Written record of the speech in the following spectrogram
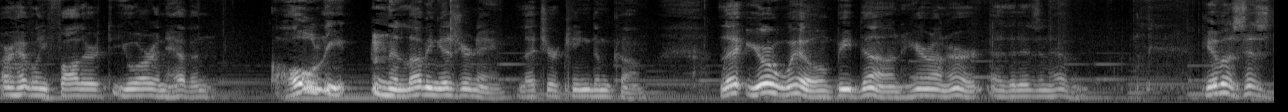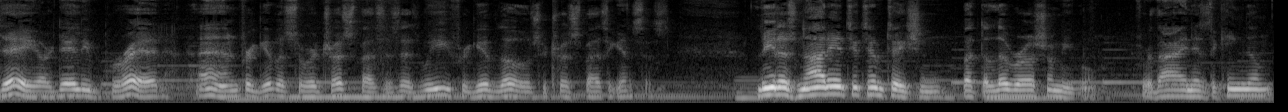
our Heavenly Father, you are in heaven. Holy and loving is your name. Let your kingdom come. Let your will be done here on earth as it is in heaven. Give us this day our daily bread, and forgive us our trespasses as we forgive those who trespass against us. Lead us not into temptation, but deliver us from evil. For thine is the kingdom,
